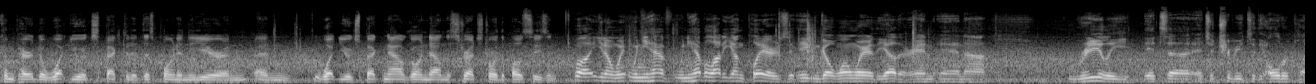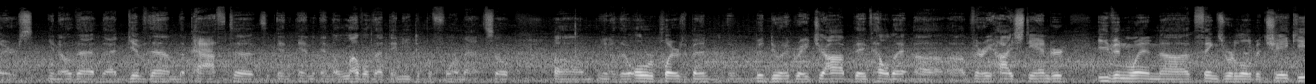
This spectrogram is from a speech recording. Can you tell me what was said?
compared to what you expected at this point in the year and, and what you expect now going down the stretch toward the postseason? Well, you know, when, when you have when you have a lot of young players, it can go one way or the other, and and uh, really it's a it's a tribute to the older players, you know, that, that give them the path to and, and, and the level that they need to perform at. So, um, you know, the older players have been been doing a great job. They've held a, a, very high standard, even when uh, things were a little bit shaky.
